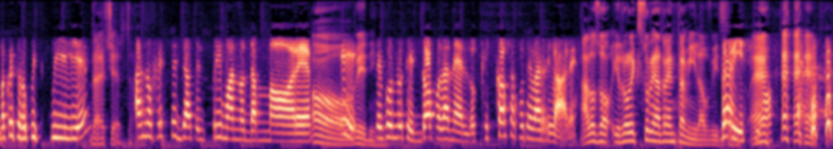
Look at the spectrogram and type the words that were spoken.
ma queste sono quisquilie, eh, certo. hanno festeggiato il primo anno d'amore. Oh, e vedi. secondo te, dopo l'anello, che cosa poteva arrivare? Ah, lo so, il Rolexone da 30.000 ho visto. Bravissimo. Eh?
